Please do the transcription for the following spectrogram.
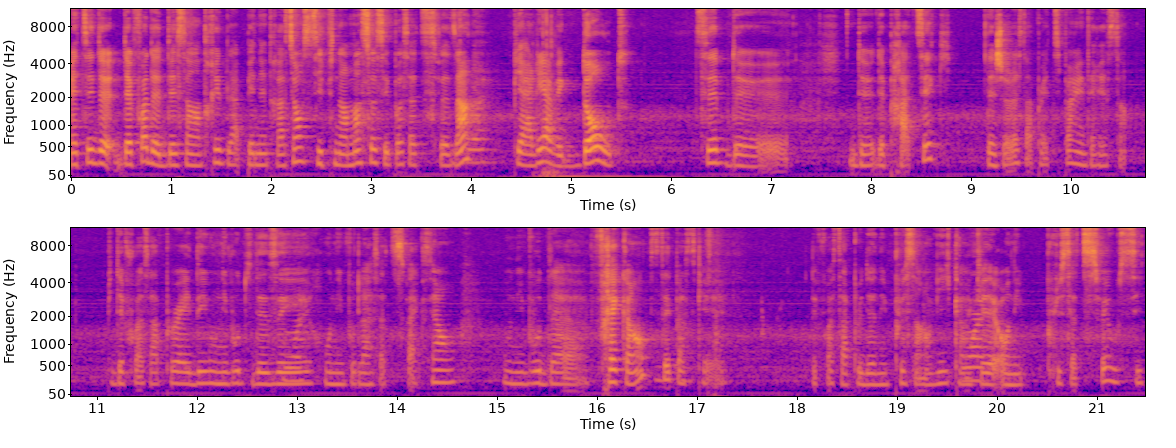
Mais tu sais, de- des fois, de décentrer de la pénétration si finalement ça, c'est pas satisfaisant, Ouais. puis aller avec d'autres types de, de, de pratiques, déjà là, ça peut être super intéressant. Puis des fois, ça peut aider au niveau du désir, Ouais. au niveau de la satisfaction, au niveau de la fréquence, tu sais, parce que des fois, ça peut donner plus envie quand Ouais. on est plus satisfait aussi.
